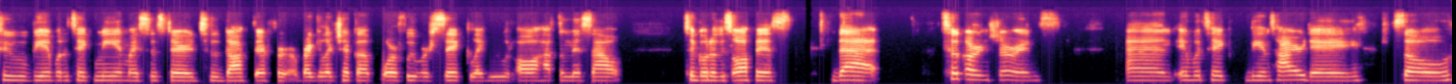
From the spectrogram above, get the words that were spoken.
to be able to take me and my sister to the doctor for a regular checkup. Or if we were sick, like we would all have to miss out to go to this office that took our insurance and it would take the entire day. So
